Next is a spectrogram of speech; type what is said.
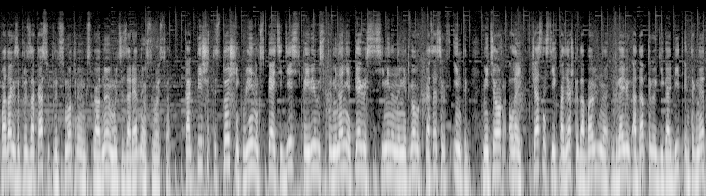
подарок за предзаказ предусмотрено беспроводное мультизарядное устройство. Как пишет источник, в Linux 5.10 появилось упоминание первых 7-нанометровых процессоров Intel Meteor Lake. В частности, их поддержка добавлена в драйвер адаптера Gigabit Ethernet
